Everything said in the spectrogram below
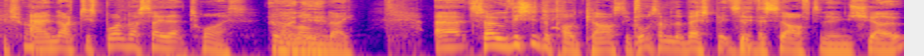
That's right. And I just, why did I say that twice? It's been No a long idea. day. Uh, so this is the podcast, of course, some of the best bits of this afternoon's show.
